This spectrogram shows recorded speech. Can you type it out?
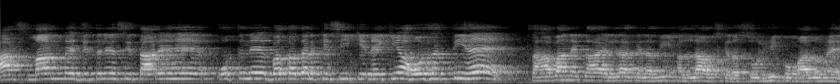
आसमान में जितने सितारे हैं, उतने बकदर किसी की नेकियाँ हो सकती हैं। साहबा ने कहा, अल्लाह के नबी, अल्लाह उसके रसूल ही को मालूम है।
